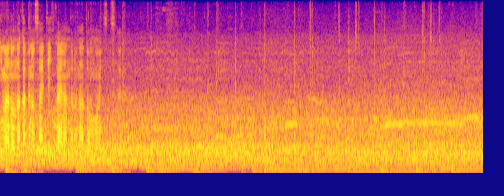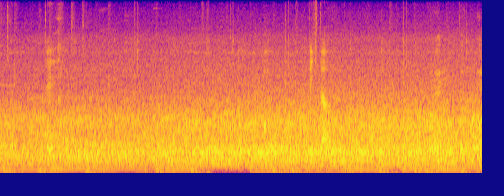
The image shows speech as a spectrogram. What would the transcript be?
今の中での最適解なんだろうなと思いつつえできたこれとこれ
